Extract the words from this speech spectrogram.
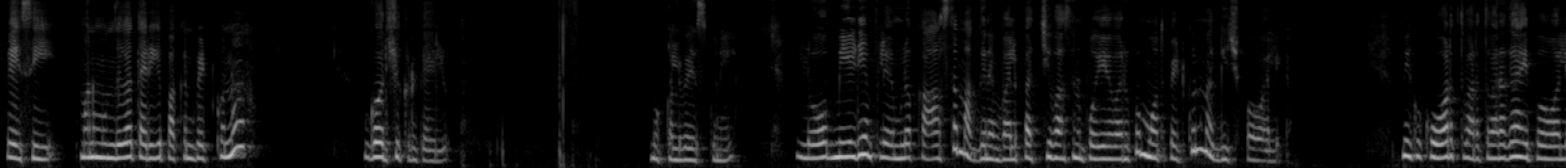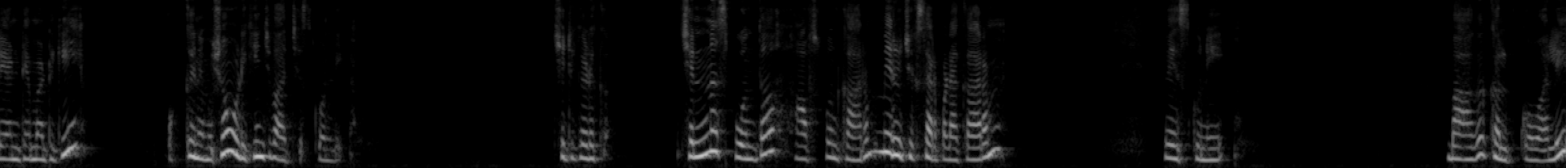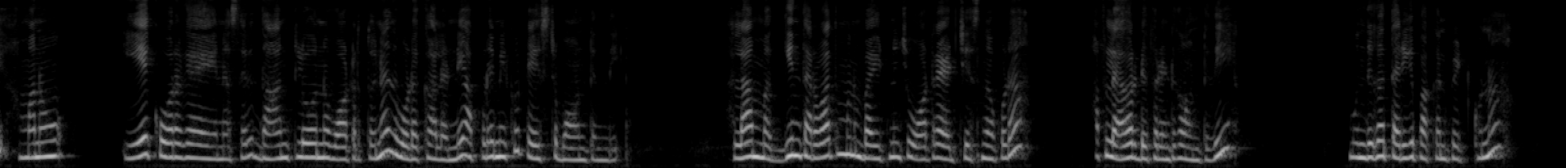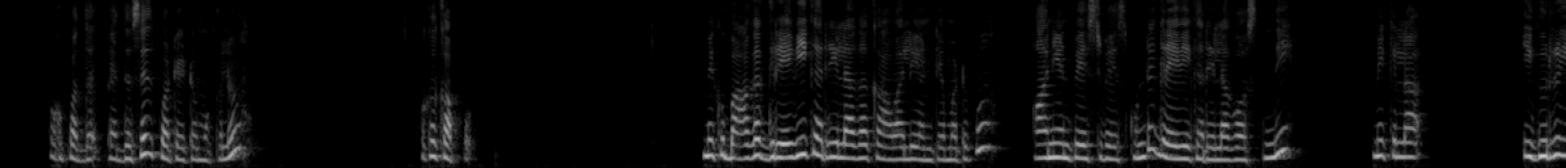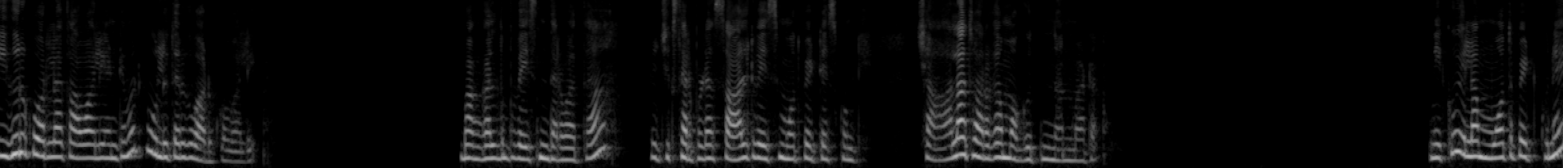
వేసి మనం ముందుగా తరిగి పక్కన పెట్టుకున్న గోరుచిక్కుడుకాయలు ముక్కలు వేసుకుని లో మీడియం ఫ్లేమ్లో కాస్త మగ్గనివ్వాలి. పచ్చి వాసన పోయే వరకు మూత పెట్టుకుని మగ్గించుకోవాలి. మీకు కూర త్వర త్వరగా అయిపోవాలి అంటే మటుకి ఒక్క నిమిషం ఉడికించి వాచేసుకోండి చిటికెడు చిన్న స్పూన్తో హాఫ్ స్పూన్ కారం మీ రుచికి సరిపడా కారం వేసుకుని బాగా కలుపుకోవాలి. మనం ఏ కూరగాయ అయినా సరే దాంట్లో ఉన్న వాటర్తోనే అది ఉడకాలండి. అప్పుడే మీకు టేస్ట్ బాగుంటుంది. అలా మగ్గిన తర్వాత మనం బయట నుంచి వాటర్ యాడ్ చేసినా కూడా ఆ ఫ్లేవర్ డిఫరెంట్గా ఉంటుంది. ముందుగా తరిగి పక్కన పెట్టుకున్న ఒక పెద్ద పెద్ద సైజ్ పొటాటో ముక్కలు ఒక కప్పు. మీకు బాగా గ్రేవీ కర్రీ లాగా కావాలి అంటే మటుకు ఆనియన్ పేస్ట్ వేసుకుంటే గ్రేవీ కర్రీ లాగా వస్తుంది. మీకు ఇలా ఇగురు ఇగురు కూరలా కావాలి అంటే మటుకు ఉల్లితరుగు వాడుకోవాలి. బంగాళదుంప వేసిన తర్వాత రుచికి సరిపడా సాల్ట్ వేసి మూత పెట్టేసుకుంటే చాలా త్వరగా మగ్గుతుంది అన్నమాట మీకు ఇలా మూత పెట్టుకునే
